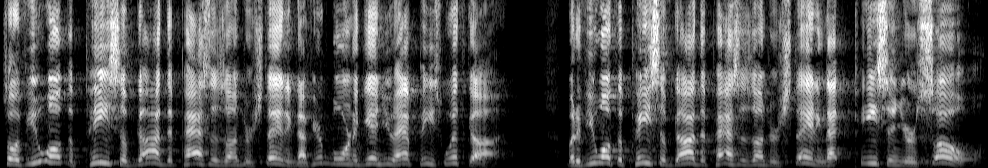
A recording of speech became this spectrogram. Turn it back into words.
So if you want the peace of God that passes understanding, now if you're born again, you have peace with God. But if you want the peace of God that passes understanding, that peace in your soul,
